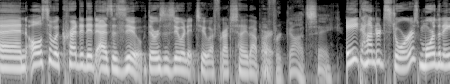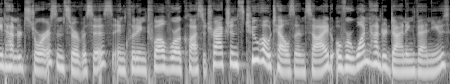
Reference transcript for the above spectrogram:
And also accredited as a zoo. There was a zoo in it too. I forgot to tell you that Oh, part. for God's sake. 800 stores, more than 800 stores and services, including 12 world class attractions, two hotels inside, over 100 dining venues.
